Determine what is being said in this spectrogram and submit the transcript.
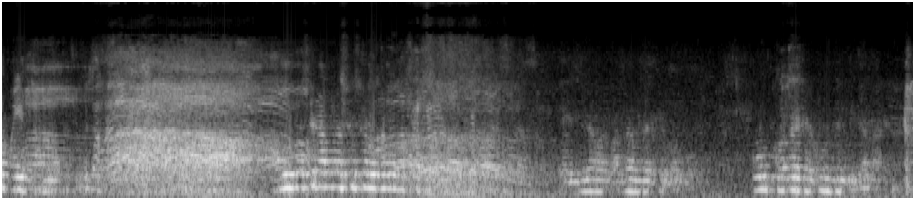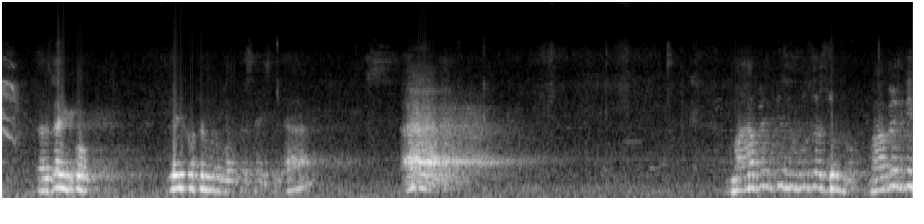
পাই আমি বলছি আমরা সুসল এই জন্য আমার বাজানদেরকে বলব কোন কথাটা কোন দিকে জানা যাই হোক যেই কথাগুলো বলতে চাইছি হ্যাঁ? মাহাবীর কিন্তু বুঝার জন্য। মাহাবীর কি?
